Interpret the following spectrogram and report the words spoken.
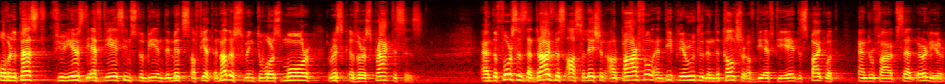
Over the past few years, the FDA seems to be in the midst of yet another swing towards more risk averse practices. And the forces that drive this oscillation are powerful and deeply rooted in the culture of the FDA, despite what Andrew Farb said earlier,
